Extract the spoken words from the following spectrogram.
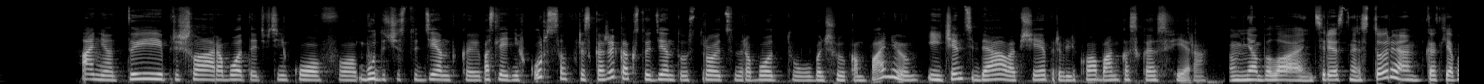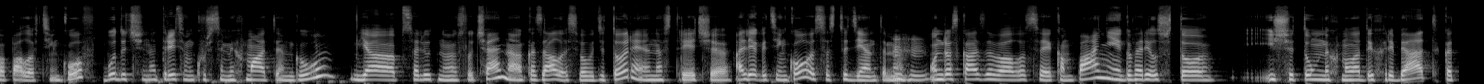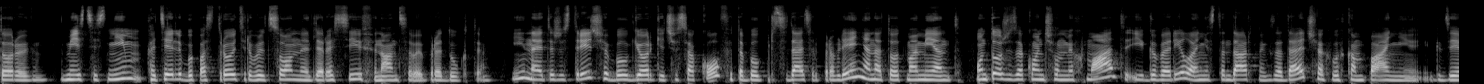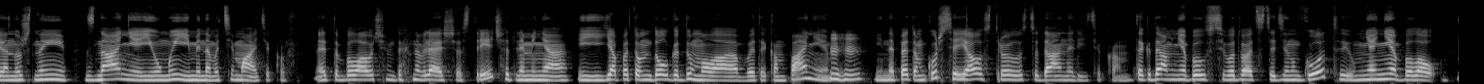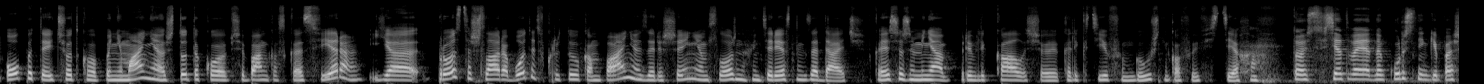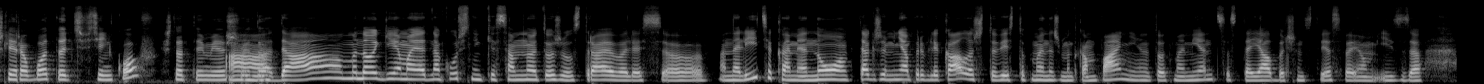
Аня, ты пришла работать в Тинькофф, э, будучи студенткой последних курсов. Расскажи, как студенту устроиться на работу в большую компанию и чем тебя вообще привлекла банковская сфера? У меня была интересная история, как я попала в Тинькофф. Будучи на третьем курсе мехмата МГУ, я абсолютно случайно оказалась в аудитории на встрече Олега Тинькова со студентами. Угу. Он рассказывал о своей компании, говорил, что ищет умных молодых ребят, которые вместе с ним хотели бы построить революционные для России финансовые продукты. И на этой же встрече был Георгий Чесаков, это был председатель правления на тот момент. Он тоже закончил мехмат и говорил о нестандартных задачах в их компании, где нужны знания и умы именно математиков. Это была очень вдохновляющая встреча для меня. И я потом долго думала об этой компании. Uh-huh. И на пятом курсе я устроилась туда аналитиком. Тогда мне был всего 21 год, и у меня не было опыта и четкого понимания, что такое вообще банковская сфера. Я просто шла работать в крутую компанию за решением сложных, интересных задач. Конечно же, меня привлекал еще и коллектив МГУшников и физтеха. То есть все твои однокурсники пошли работать в Тинькофф? Что ты имеешь а, в виду? Да, многие мои однокурсники со мной тоже устраивались э, аналитиками, но также меня привлекало, что весь топ-менеджмент компании на тот момент состоял в большинстве своем из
